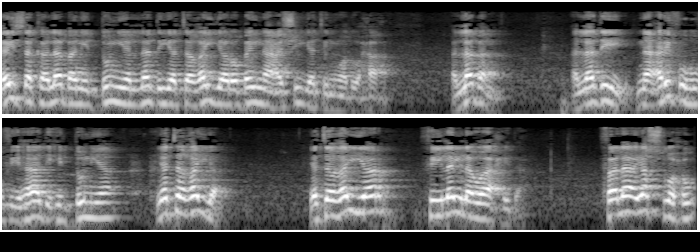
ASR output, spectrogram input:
ليس كلبن الدنيا الذي يتغير بين عشية وضحاها اللبن الذي نعرفه في هذه الدنيا يتغير يتغير في ليلة واحدة فلا يصلح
